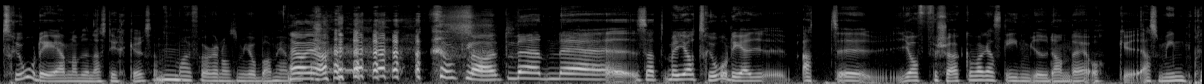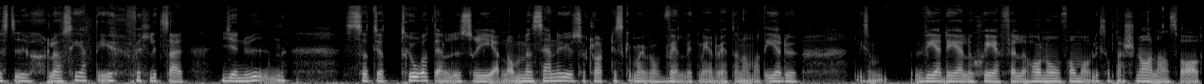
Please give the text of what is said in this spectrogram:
tror det är en av mina styrkor. Sen får Mm. man ju fråga någon som jobbar med mig. Ja, ja. Såklart. Men, eh, så att, men jag tror det att eh, jag försöker vara ganska inbjudande och eh, alltså min prestigelöshet är väldigt så här genuin. Så att jag tror att den lyser igenom men sen är det ju såklart det ska man ju vara väldigt medveten om att är du liksom VD eller chef eller har någon form av liksom personalansvar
